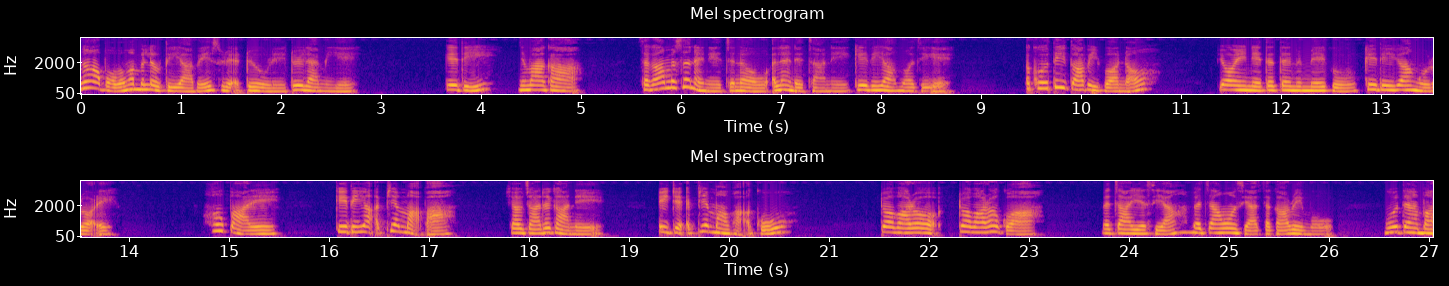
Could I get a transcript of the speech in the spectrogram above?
ငါ့အပေါ်ဘာမှမလုပ်သေးရပဲဆိုတဲ့အတွေ့ကိုလည်းတွေးလိုက်မိရဲ့ ကေတီညီမကစကားမဆက်နိုင်တဲ့ကျွန်တော်ကိုအလန့်တကြားနေကေတီရမောကြည့်ရဲ့အကိုတိသွားပြီပေါ့နော်ပြောရင်းနဲ့တက်တက်မဲမဲကိုကေတီကငိုတော့တယ်ဟုတ်ပါတယ်ကေတီကအပြစ်မှပါယောက်ျားတက်ကနဲ့အိတ်တဲ့အပြစ်မှပါအကိုတော်ပါတော့တော်ပါတော့ကွာမကြရဲ့ဆရာမကြဝွန်ဆရာစကားတွေမို့ငိုတန်ပါ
